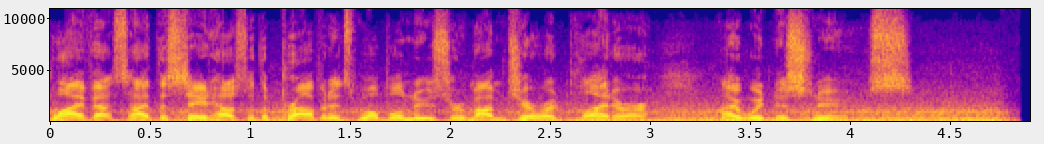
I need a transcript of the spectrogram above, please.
Live outside the State House with the Providence Mobile Newsroom, I'm Jared Pliner, Eyewitness News.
